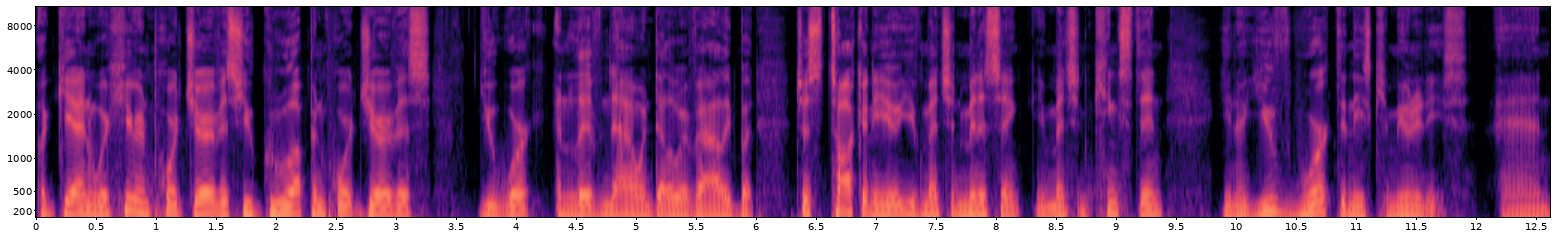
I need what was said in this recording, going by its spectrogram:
again, we're here in Port Jervis. You grew up in Port Jervis. You work and live now in Delaware Valley. But just talking to you, you've mentioned Minisink. You mentioned Kingston. You know, you've worked in these communities, and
